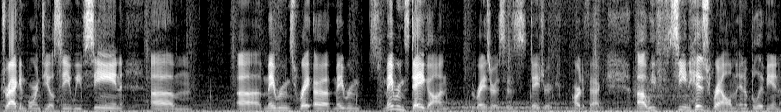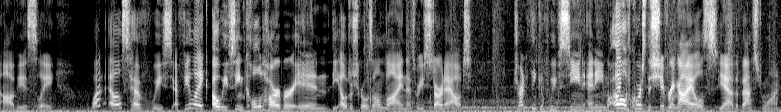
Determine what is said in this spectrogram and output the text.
Dragonborn DLC. We've seen um, uh, Mehrunes, Ra uh, Dagon. The Razor is his Daedric artifact. Uh, we've seen his realm in Oblivion, obviously. What else have we seen? I feel like... Oh, we've seen Coldharbour in the Elder Scrolls Online. That's where you start out. I'm trying to think if we've seen any more... Oh, of course, the Shivering Isles. Yeah, the best one.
